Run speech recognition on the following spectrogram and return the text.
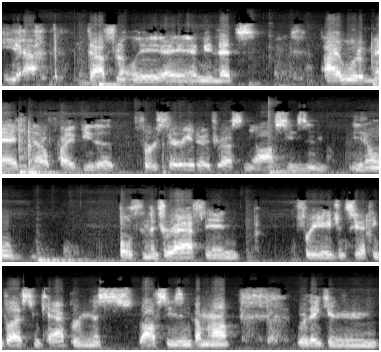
Yeah, definitely. I, I mean, that's. I would imagine that'll probably be the first area to address in the off season. You know, both in the draft and free agency. I think they'll have some cap room this off season coming up, where they can,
